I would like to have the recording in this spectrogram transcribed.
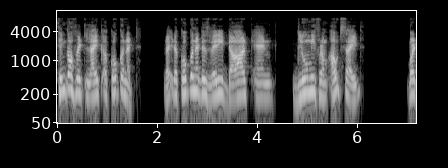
Think of it like a coconut, right? A coconut is very dark and gloomy from outside. But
